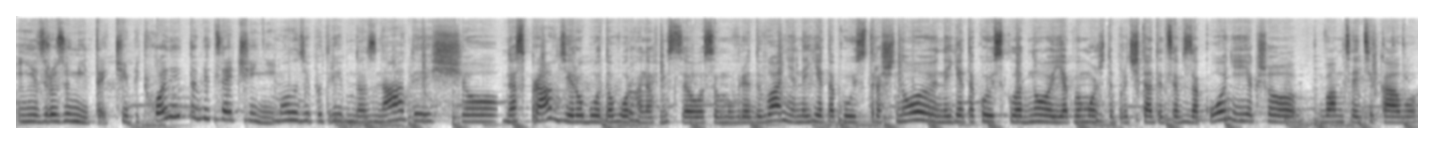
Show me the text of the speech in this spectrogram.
і зрозуміти, чи підходить тобі це, чи ні. Молоді потрібно знати, що насправді робота в органах місцевого самоврядування не є такою страшною, не є такою складною, як ви можете прочитати це в законі, якщо вам це цікаво.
